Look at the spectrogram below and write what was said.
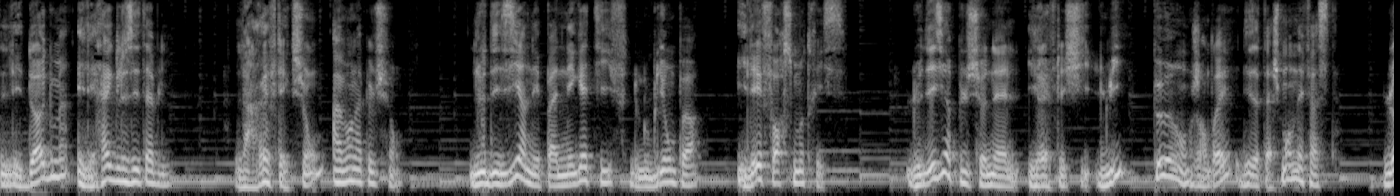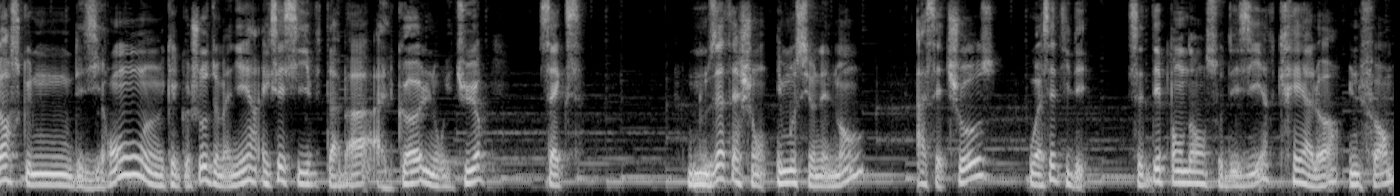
les dogmes et les règles établies. La réflexion avant la pulsion. Le désir n'est pas négatif, ne l'oublions pas. Il est force motrice. Le désir pulsionnel irréfléchi, lui, peut engendrer des attachements néfastes. Lorsque nous désirons euh, quelque chose de manière excessive, tabac, alcool, nourriture, sexe, nous nous attachons émotionnellement à cette chose ou à cette idée. Cette dépendance au désir crée alors une forme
